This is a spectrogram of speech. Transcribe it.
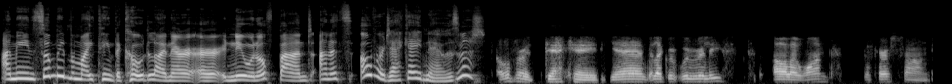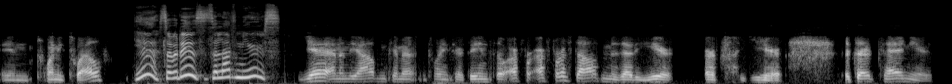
I mean, some people might think the Kodaline are, are a new enough band, and it's over a decade now, isn't it? Over a decade. Yeah, like we, released All I Want, the first song, in 2012. Yeah, so it is. It's eleven years. Yeah, and then the album came out in 2013. So our our first album is out a year or a year. It's out 10 years.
